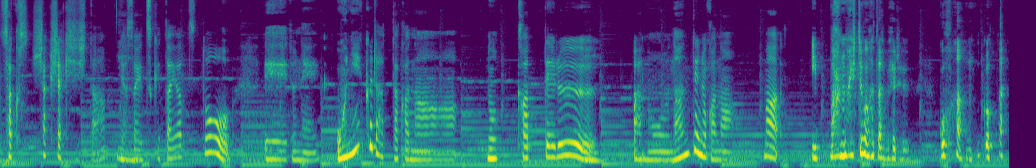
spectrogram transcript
サクシャキシャキした野菜つけたやつと、えっ、とね、お肉だったかな乗っかってる、あの、なんていうのかな。まあ、一般の人が食べるご飯、ご飯、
